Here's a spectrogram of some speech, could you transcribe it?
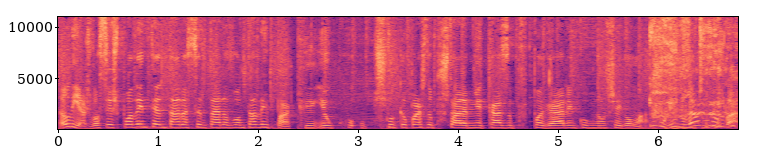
Aliás, vocês podem tentar acertar à vontade e pá, que eu estou capaz de apostar a minha casa por pagarem como não chegam lá. Eu não, Vamos tô- por eu,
